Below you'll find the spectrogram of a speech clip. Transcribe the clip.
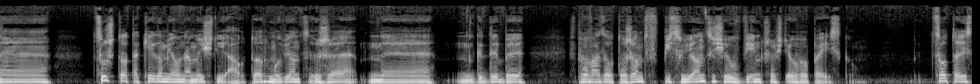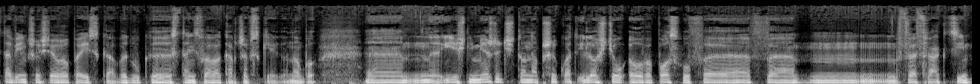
E, Cóż to takiego miał na myśli autor, mówiąc, że e, gdyby wprowadzał to rząd wpisujący się w większość europejską co to jest ta większość europejska według e, Stanisława Karczewskiego? No bo e, jeśli mierzyć to na przykład ilością europosłów e, w, mm, frakcji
